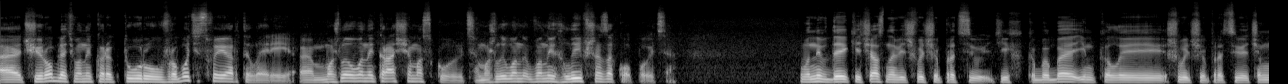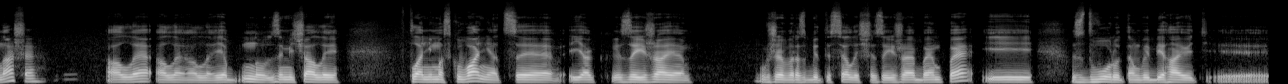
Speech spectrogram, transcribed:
Е, Чи роблять вони коректуру в роботі своєї артилерії? Е, Можливо, вони краще маскуються, можливо, вони- глибше закопуються. Вони в деякий час навіть швидше працюють. Їх КББ інколи швидше працює, ніж наше. Але, але, але я ну, замічали в плані маскування, це як заїжджає вже в розбите селище, заїжджає БМП, і з двору там вибігають, е,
